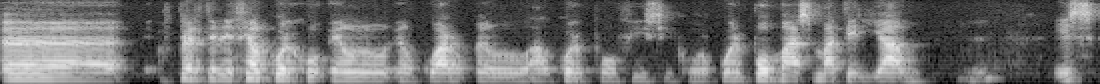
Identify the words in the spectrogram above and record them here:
eh, pertenece al cuerpo, el, al cuerpo físico, al cuerpo más material. ¿eh? Es,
